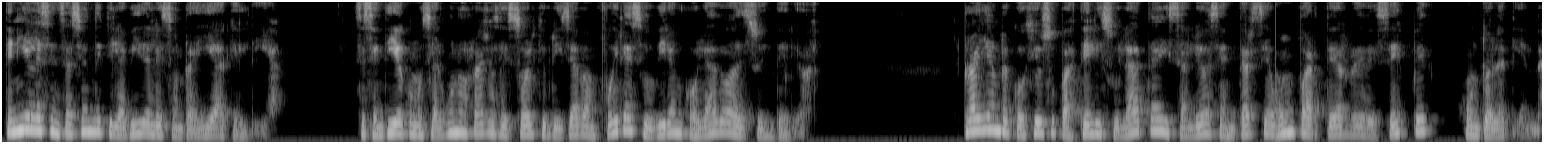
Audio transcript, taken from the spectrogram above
Tenía la sensación de que la vida le sonreía aquel día. Se sentía como si algunos rayos de sol que brillaban fuera se hubieran colado a su interior. Ryan recogió su pastel y su lata y salió a sentarse a un parterre de césped junto a la tienda.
